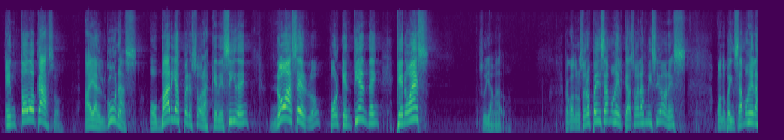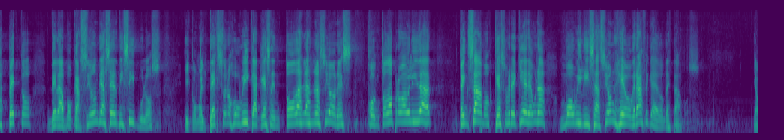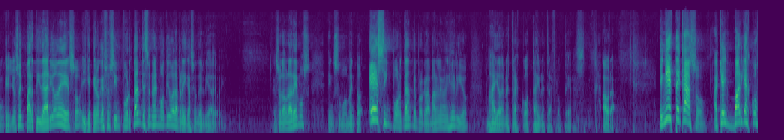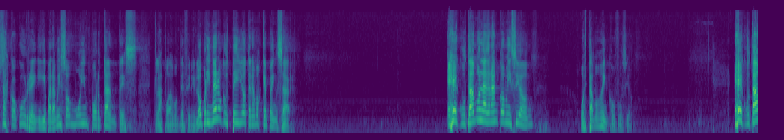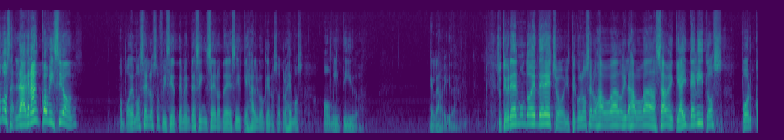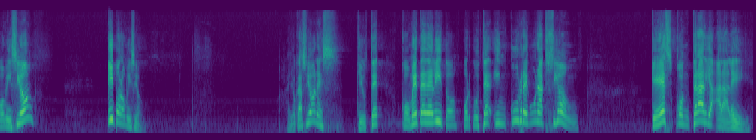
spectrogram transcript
en todo caso, hay algunas o varias personas que deciden no hacerlo porque entienden que no es su llamado. Pero cuando nosotros pensamos en el caso de las misiones, cuando pensamos en el aspecto de la vocación de hacer discípulos, y como el texto nos ubica que es en todas las naciones, con toda probabilidad, pensamos que eso requiere una movilización geográfica de donde estamos. Y aunque yo soy partidario de eso y que creo que eso es importante, ese no es el motivo de la predicación del día de hoy. Eso lo hablaremos en su momento. Es importante proclamar el Evangelio más allá de nuestras costas y nuestras fronteras. Ahora, en este caso, aquí hay varias cosas que ocurren y que para mí son muy importantes que las podamos definir. Lo primero que usted y yo tenemos que pensar, ¿ejecutamos la gran comisión o estamos en confusión? ejecutamos la gran comisión o podemos ser lo suficientemente sinceros de decir que es algo que nosotros hemos omitido en la vida. Si usted viene del mundo del derecho y usted conoce los abogados y las abogadas, saben que hay delitos por comisión y por omisión. Hay ocasiones que usted comete delito porque usted incurre en una acción que es contraria a la ley.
